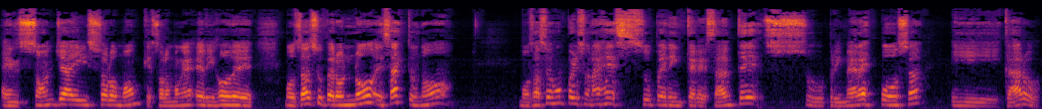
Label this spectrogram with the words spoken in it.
en Sonja y Solomon, que Solomon es el hijo de Mosasu, pero no, exacto, no, Mosasu es un personaje súper interesante, su primera esposa, y claro,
